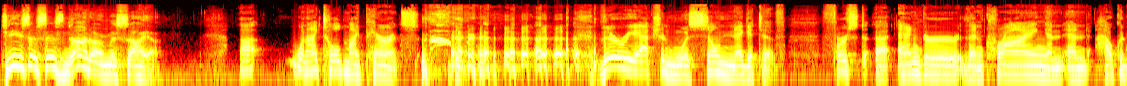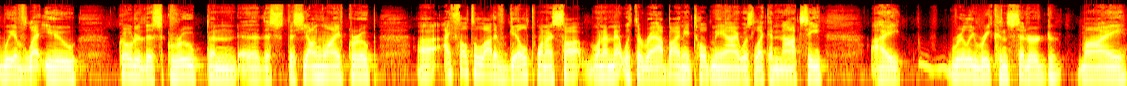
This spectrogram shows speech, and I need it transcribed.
Jesus is not our Messiah. Uh, when I told my parents, their, reaction was so negative. First, uh, anger, then crying, and, and how could we have let you go to this group and uh, this this young life group? Uh, I felt a lot of guilt when I saw when I met with the rabbi and he told me I was like a Nazi. I really reconsidered my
